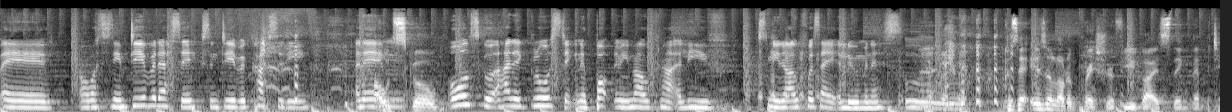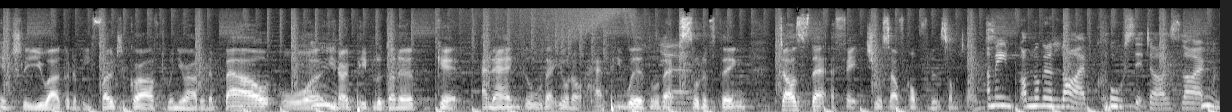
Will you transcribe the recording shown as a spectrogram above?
uh, oh, what's his name, David Essex and David Cassidy. and then, old school. Old school. I had a glow stick and it bopped in my mouth and I had to leave. Because my mouth was like luminous. Ooh. Because there is a lot of pressure if you guys think that potentially you are going to be photographed when you're out and about, or hmm. you know people are going to get an angle that you're not happy with, or that Yeah. sort of thing. Does that affect your self confidence sometimes? I mean, I'm not going to lie. Of course it does. Like, hmm.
